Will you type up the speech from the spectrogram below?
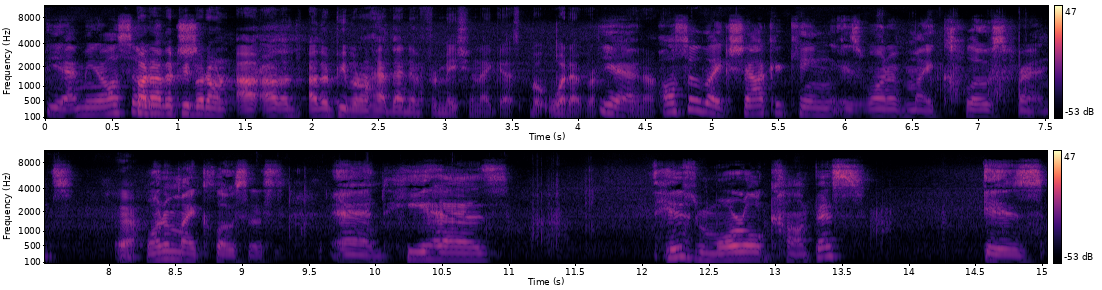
Yeah, I mean, also. But other people don't. Other, other people don't have that information, I guess. But whatever. Yeah. You know? Also, like Shaka King is one of my close friends. Yeah. One of my closest, and he has his moral compass is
